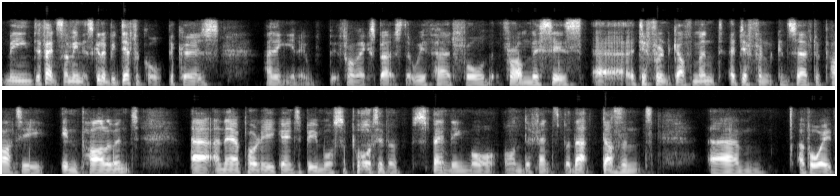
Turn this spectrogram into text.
mean defence. I mean, it's going to be difficult because I think you know from experts that we've heard for, from this is uh, a different government, a different Conservative Party in Parliament, uh, and they are probably going to be more supportive of spending more on defence. But that doesn't um, avoid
